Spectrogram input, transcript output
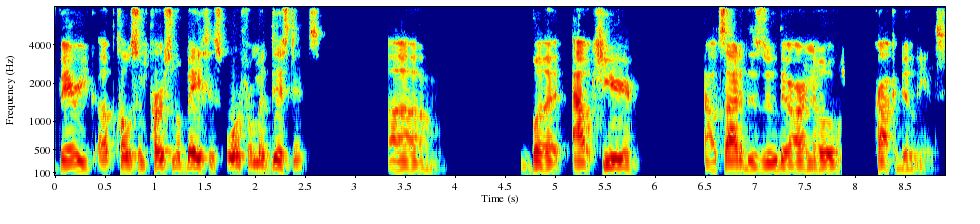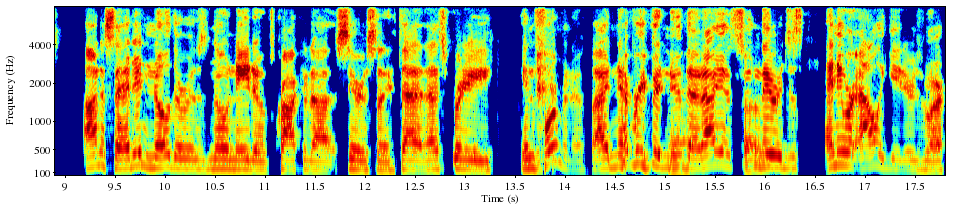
very up close and personal basis or from a distance. Um, but out here, outside of the zoo, there are no crocodilians. Honestly, I didn't know there was no native crocodile. Seriously, that that's pretty informative. I never even knew Yeah. that. I assumed they were just anywhere alligators were.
